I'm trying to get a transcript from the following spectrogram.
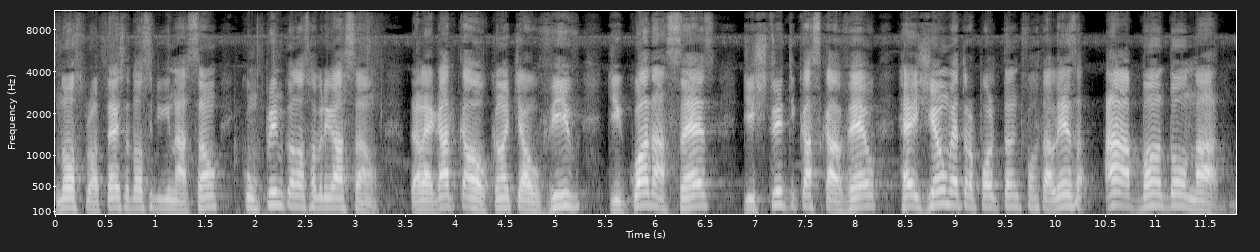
o nosso protesto, a nossa indignação, cumprindo com a nossa obrigação. Delegado Cavalcante ao vivo, de Guanacés, Distrito de Cascavel, região metropolitana de Fortaleza, abandonado.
